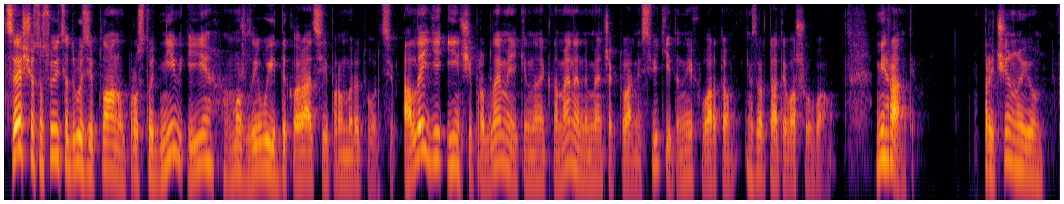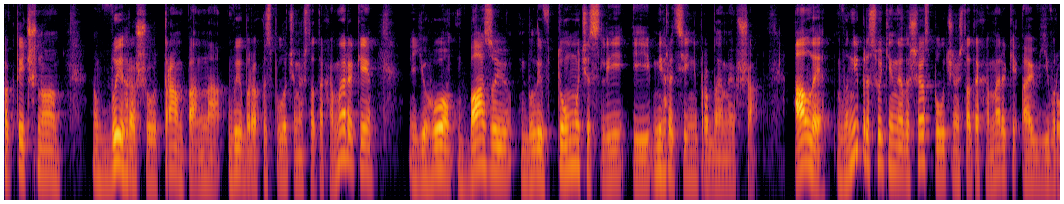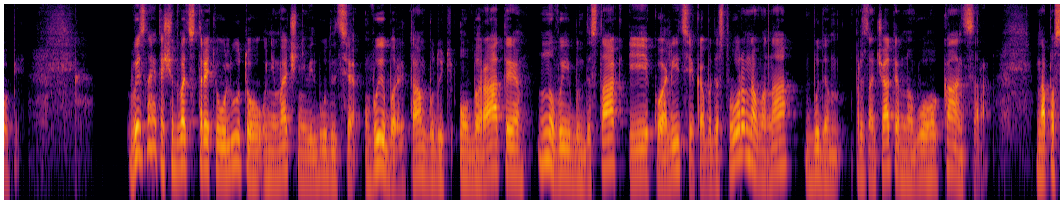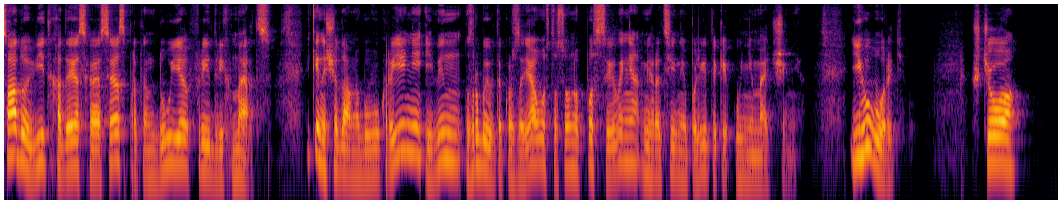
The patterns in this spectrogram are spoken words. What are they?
Це, що стосується, друзі, плану про 100 днів і можливої декларації про миротворців. Але є інші проблеми, які, як на мене, не менш актуальні в світі, і до них варто звертати вашу увагу. Мігранти. Причиною фактично виграшу Трампа на виборах у Сполучених Штатах Америки його базою були в тому числі і міграційні проблеми в США. Але вони присутні не лише в Сполучених Штатах Америки, а й в Європі. Ви знаєте, що 23 лютого у Німеччині відбудуться вибори. Там будуть обирати новий Бундестаг і коаліція, яка буде створена, вона буде призначати нового канцлера. На посаду від ХДС ХСС претендує Фрідріх Мерц, який нещодавно був в Україні, і він зробив також заяву стосовно посилення міграційної політики у Німеччині. І говорить, що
